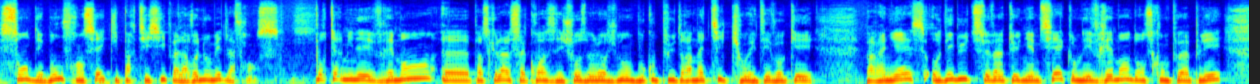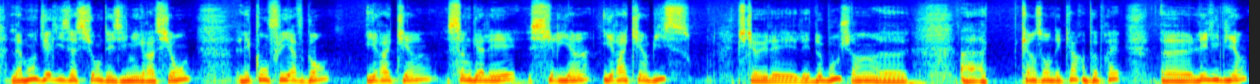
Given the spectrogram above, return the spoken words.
sont des bons Français qui participent à la renommée de la France. Pour terminer vraiment, euh, parce que là ça croise des choses malheureusement beaucoup plus dramatiques qui ont été évoquées par Agnès, au début de ce 21e siècle, on est vraiment dans ce qu'on peut appeler la mondialisation des immigrations, les conflits afghans, irakiens, singalais, syriens, irakiens bis, puisqu'il y a eu les, deux bouches, hein, euh, à 15 ans d'écart à peu près, euh, les Libyens,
